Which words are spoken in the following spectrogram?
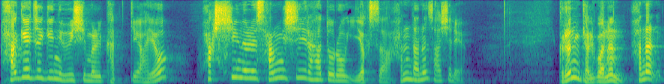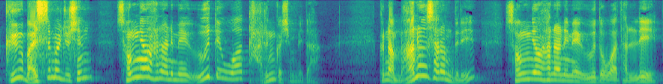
파괴적인 의심을 갖게 하여 확신을 상실하도록 역사한다는 사실이에요. 그런 결과는 하나 그 말씀을 주신 성령 하나님의 의도와 다른 것입니다. 그러나 많은 사람들이 성령 하나님의 의도와 달리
